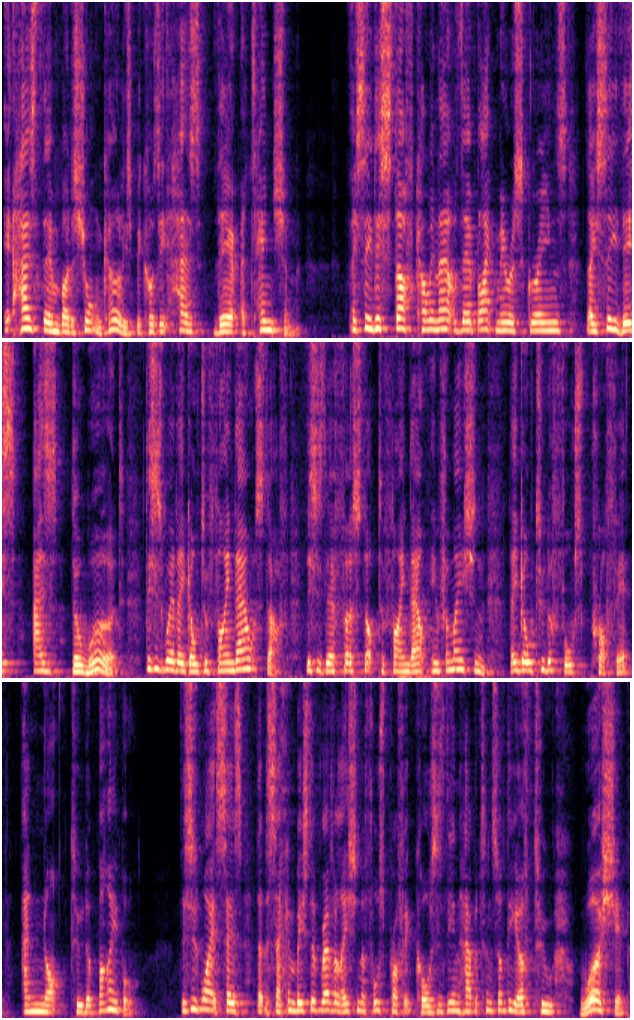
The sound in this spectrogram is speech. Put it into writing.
It has them by the short and curlies because it has their attention. They see this stuff coming out of their Black Mirror screens. They see this as the word. This is where they go to find out stuff. This is their first stop to find out information. They go to the false prophet and not to the Bible. This is why it says that the second beast of Revelation, the false prophet, causes the inhabitants of the earth to worship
